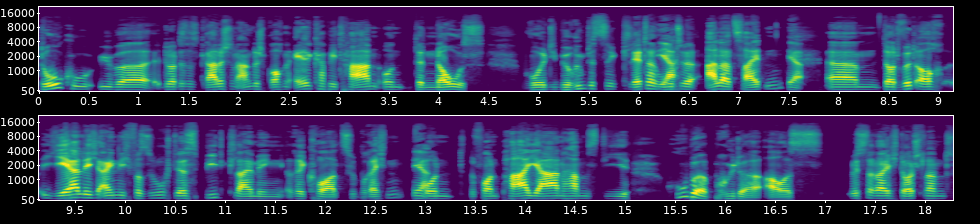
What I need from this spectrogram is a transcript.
Doku über, du hattest es gerade schon angesprochen, El Capitan und The Nose wohl die berühmteste Kletterroute ja. aller Zeiten. Ja. Ähm, dort wird auch jährlich eigentlich versucht, der Speedclimbing-Rekord zu brechen. Ja. Und vor ein paar Jahren haben es die Huber-Brüder aus Österreich, Deutschland,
